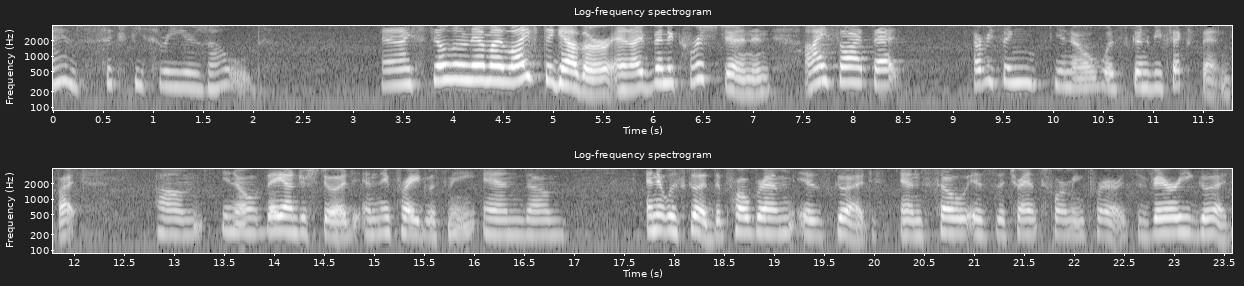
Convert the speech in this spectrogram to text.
I am 63 years old. And I still don't have my life together, and I've been a Christian, and I thought that everything, you know, was going to be fixed then. But, um, you know, they understood and they prayed with me, and um, and it was good. The program is good, and so is the transforming prayer. It's very good.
